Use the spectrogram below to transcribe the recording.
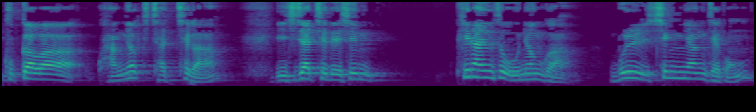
국가와 광역 자체가 이 지자체 대신 피난소 운영과 물, 식량 제공,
